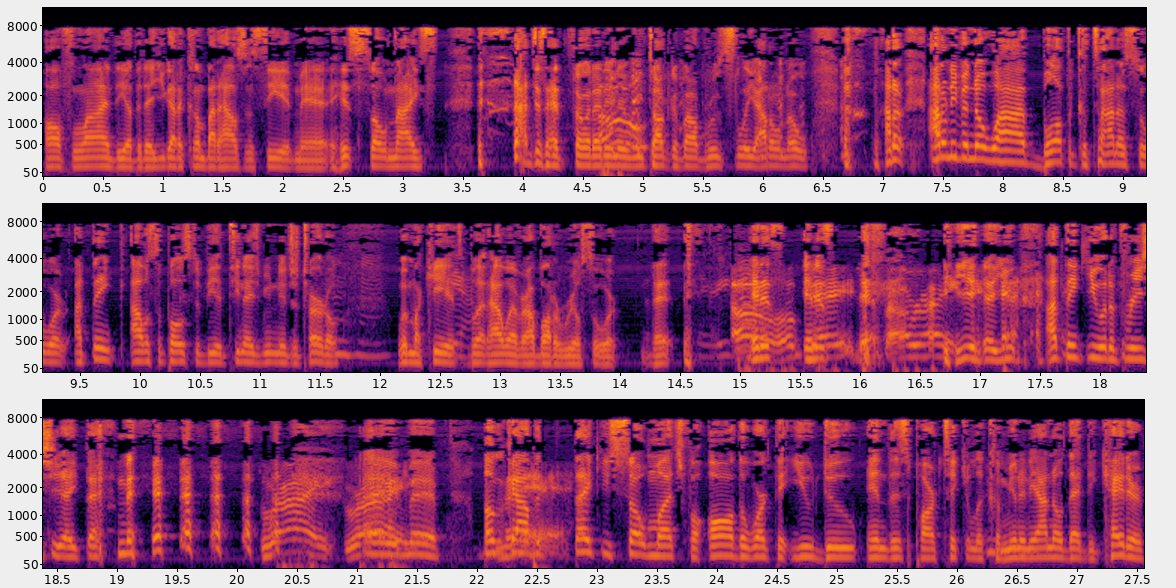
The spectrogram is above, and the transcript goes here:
offline the other day. You got to come by the house and see it, man. It's so nice. I just had to throw that in there. when We talked about Bruce Lee. I don't know. I don't. I don't even know why I bought the katana sword. I think I was supposed to be a Teenage Mutant Ninja Turtle with my kids, but however, I bought a real sword. That. Oh, and it's, okay, and it's, that's all right. yeah, you. I think you would appreciate that. Right, right. Amen. Uncle Man. Calvin, thank you so much for all the work that you do in this particular community. I know that Decatur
